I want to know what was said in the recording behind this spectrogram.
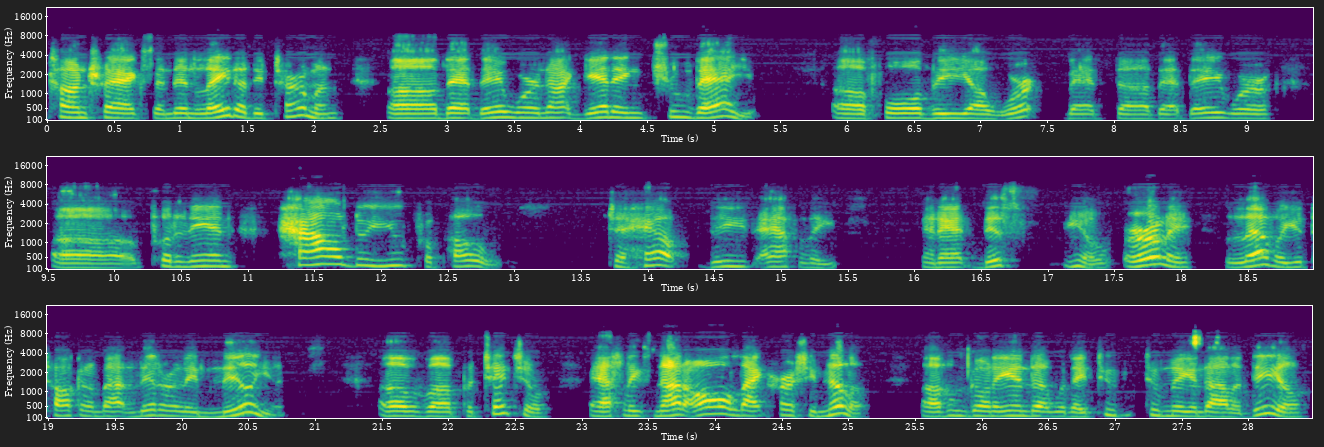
contracts and then later determined that they were not getting true value for the work that, that they were putting in how do you propose to help these athletes? And at this, you know, early level, you're talking about literally millions of uh, potential athletes, not all like Hercy Miller, uh, who's going to end up with a two two million dollar deal,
